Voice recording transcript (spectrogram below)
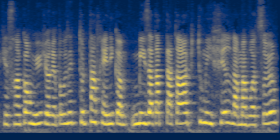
Fait que ce serait encore mieux. J'aurais pas besoin de tout le temps traîner comme mes adaptateurs puis tous mes fils dans ma voiture.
